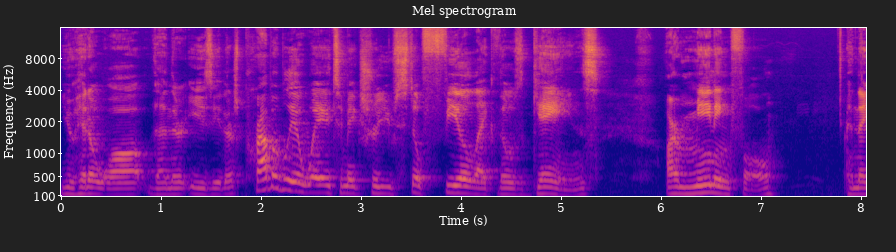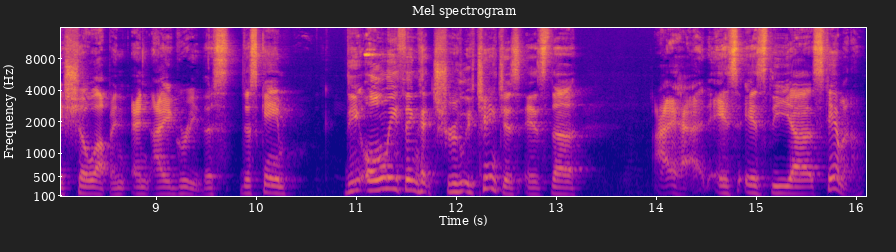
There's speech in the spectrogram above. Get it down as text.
You hit a wall, then they're easy. There's probably a way to make sure you still feel like those gains are meaningful and they show up. And, and I agree, this this game, the only thing that truly changes is the I had is is the uh, stamina.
